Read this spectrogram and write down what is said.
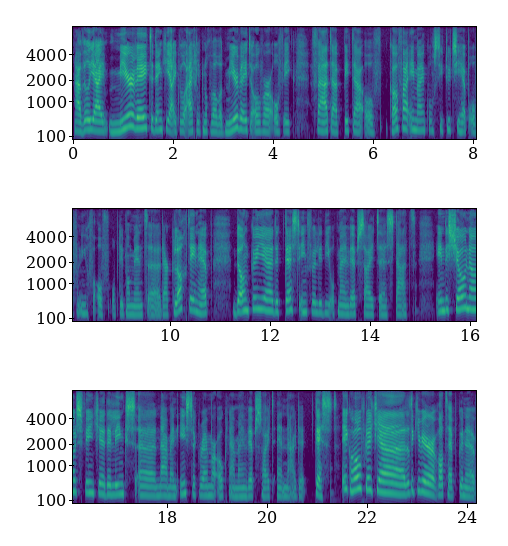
Nou, wil jij meer weten? Denk je, ja, ik wil eigenlijk nog wel wat meer weten over of ik Vata, Pitta of Kapha in mijn constitutie heb, of in ieder geval of op dit moment uh, daar klachten in heb, dan kun je de test invullen die op mijn website uh, staat. In de show notes vind je de links uh, naar mijn Instagram, maar ook naar mijn website en naar de test. Ik hoop dat, je, dat ik je weer wat heb kunnen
